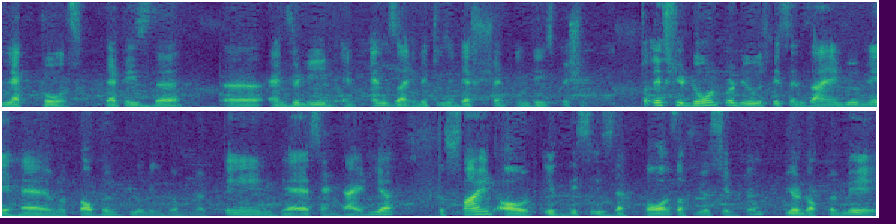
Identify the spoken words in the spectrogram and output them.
lactose that is the uh, and you need an enzyme which is deficient in these patients. So if you don't produce this enzyme, you may have a problem including abdominal pain, gas and diarrhea. To find out if this is the cause of your symptom, your doctor may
